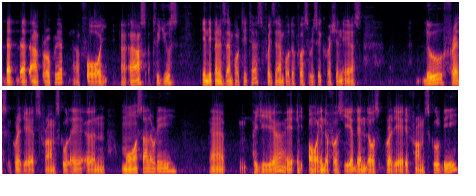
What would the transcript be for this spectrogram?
that that are appropriate for us to use independent sample t-test. For example, the first research question is: Do fresh graduates from school A earn more salary uh, per year or in the first year than those graduated from school B.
